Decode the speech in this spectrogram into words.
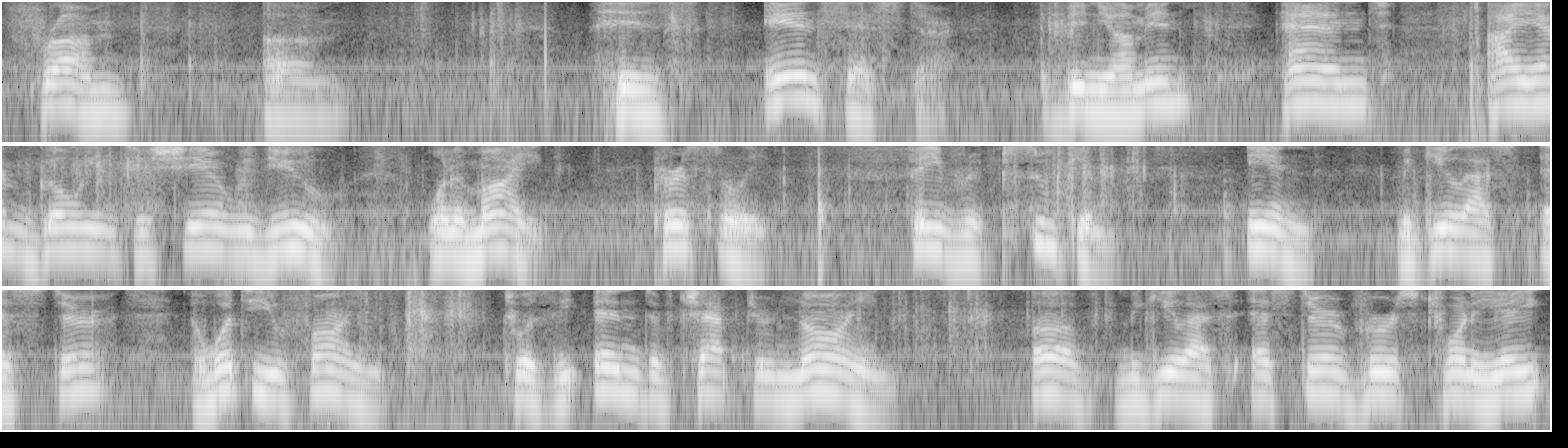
from um, his ancestor, Binyamin, and I am going to share with you one of my personally favorite psukim in Megillas Esther. And what do you find towards the end of chapter 9 of Megillas Esther, verse 28?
